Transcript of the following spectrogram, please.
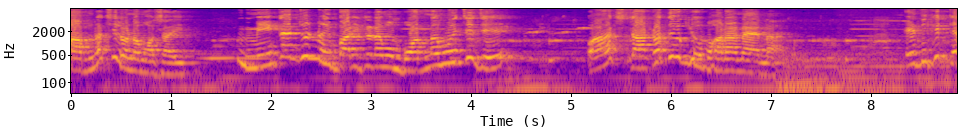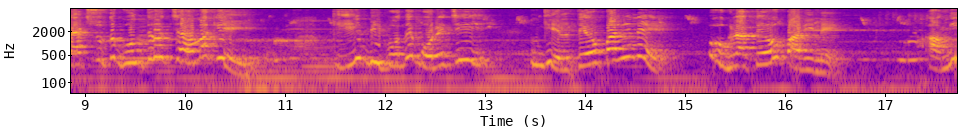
ভাবনা ছিল না মশাই। মেয়েটার জন্য এই বাড়িটার এমন বদনাম হয়েছে যে পাঁচ টাকাতেও কেউ ভাড়া নেয় না। এদিকে ট্যাক্সও তো গুনতে হচ্ছে আমাকেই কি বিপদে পড়েছি। গেলতেও পারি নে ওগরাতেও পারি আমি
